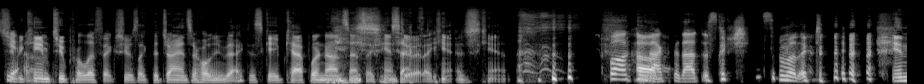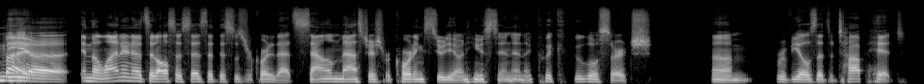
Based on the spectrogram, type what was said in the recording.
she yeah. became too prolific. She was like, "The Giants are holding me back. This Gabe Kapler nonsense. I can't do it. I can't. I just can't." well, I'll come Um, back for that discussion some other time. in But- the uh, in the liner notes, it also says that this was recorded at Sound Masters Recording Studio in Houston. And a quick Google search um, reveals that the top hit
